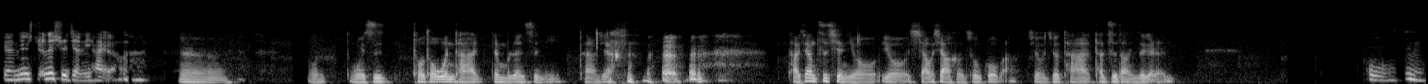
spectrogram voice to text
跟那学那学姐厉害了。嗯，我我是偷偷问他认不认识你，他好像 好像之前有有小小合作过吧？就就他他知道你这个人。哦，嗯，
